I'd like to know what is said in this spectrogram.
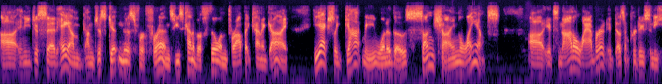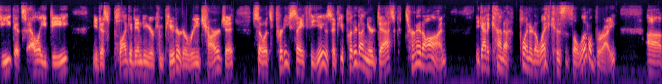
uh, and he just said, "Hey, I'm I'm just getting this for friends." He's kind of a philanthropic kind of guy. He actually got me one of those sunshine lamps. Uh, it's not elaborate. It doesn't produce any heat. It's LED. You just plug it into your computer to recharge it. So it's pretty safe to use. If you put it on your desk, turn it on. You got to kind of point it away because it's a little bright. Uh,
